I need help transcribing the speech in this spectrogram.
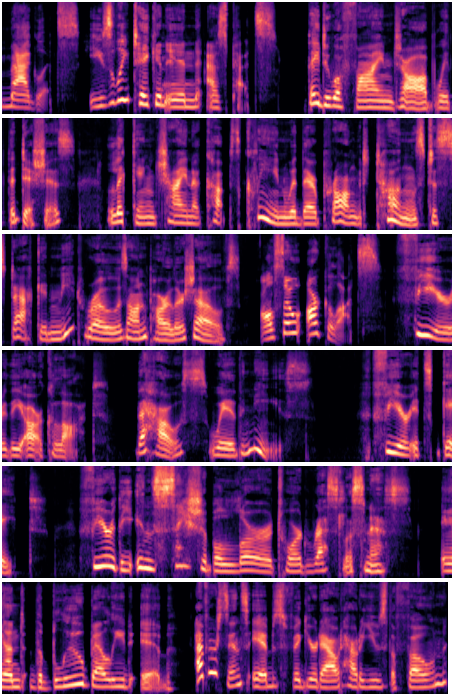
maglets, easily taken in as pets. They do a fine job with the dishes, licking china cups clean with their pronged tongues to stack in neat rows on parlor shelves. Also, archolots. Fear the archolot, the house with knees. Fear its gait. Fear the insatiable lure toward restlessness. And the blue bellied ib. Ever since Ibs figured out how to use the phone,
